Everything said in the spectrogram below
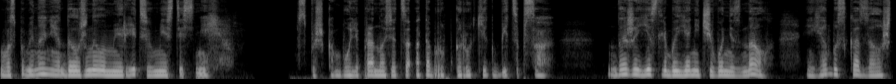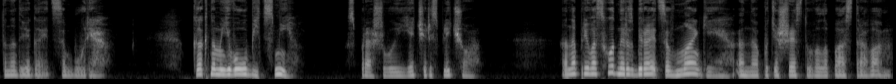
Воспоминания должны умереть вместе с ней. Вспышка боли проносится от обрубка руки к бицепсу. Даже если бы я ничего не знал, я бы сказал, что надвигается буря. «Как нам его убить, СМИ?» — спрашиваю я через плечо. Она превосходно разбирается в магии, она путешествовала по островам.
